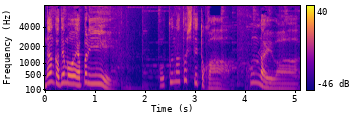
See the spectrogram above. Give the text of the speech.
なんかでも、やっぱり、大人としてとか、本来は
